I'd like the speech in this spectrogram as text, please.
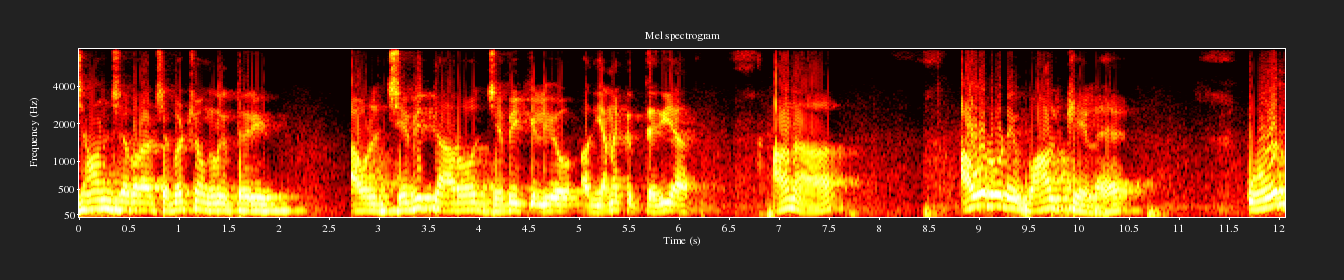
ஜான் ஜெபராஜ் பற்றி உங்களுக்கு தெரியும். அவர் ஜெபித்தாரோ ஜெபிக்கலையோ அது எனக்கு தெரியாது. ஆனால் அவருடைய வாழ்க்கையில ஒரு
